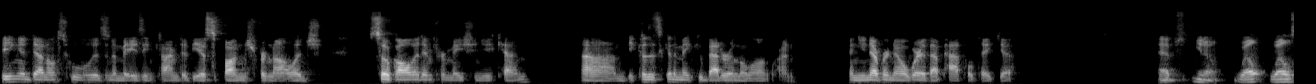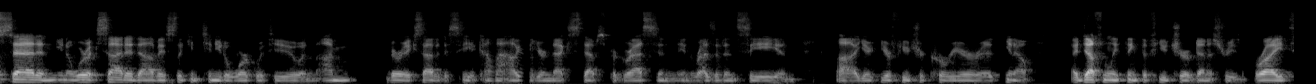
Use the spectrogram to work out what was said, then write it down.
being in dental school is an amazing time to be a sponge for knowledge. Soak all that information you can um, because it's going to make you better in the long run. And you never know where that path will take you. You know, well, well said. And, you know, we're excited to obviously continue to work with you. And I'm very excited to see kind of how your next steps progress in, in residency and uh, your, your future career. At, you know, I definitely think the future of dentistry is bright.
